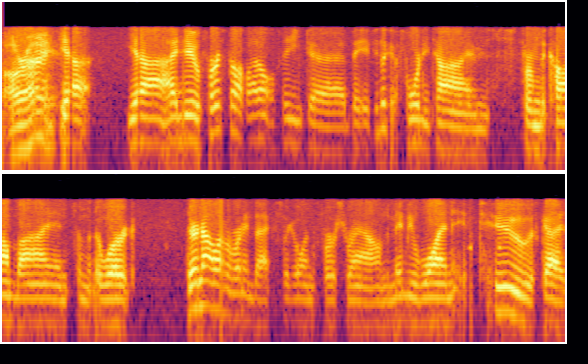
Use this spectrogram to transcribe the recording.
All right. Yeah, yeah, I do. First off, I don't think uh, but if you look at 40 times from the combine and some of the work, there are not a lot of running backs that go in the first round. Maybe one, if two, if guys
